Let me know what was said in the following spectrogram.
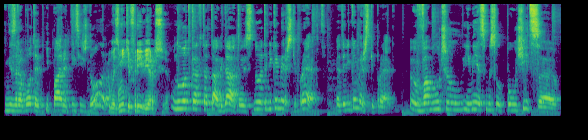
не заработает и пары тысяч долларов, Возьмите фри-версию. ну вот как-то так, да. То есть, ну это не коммерческий проект. Это не коммерческий проект. Вам лучше имеет смысл поучиться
